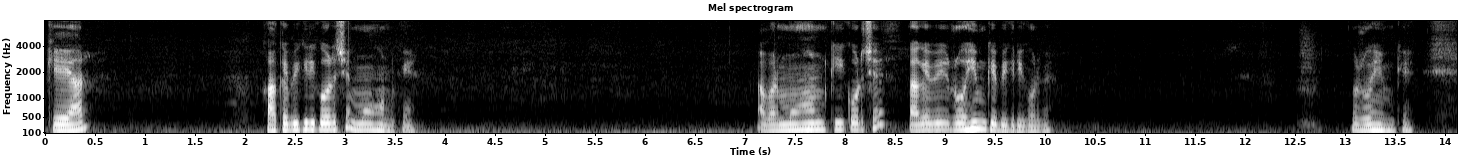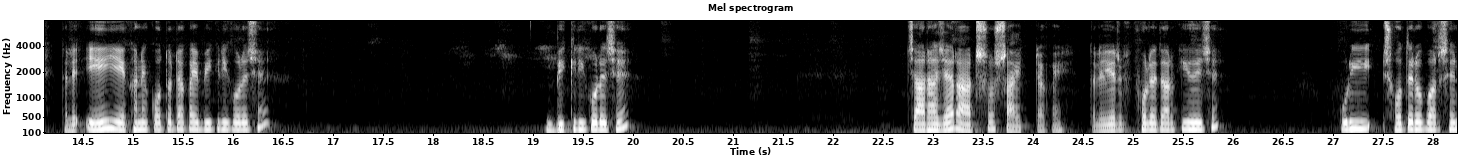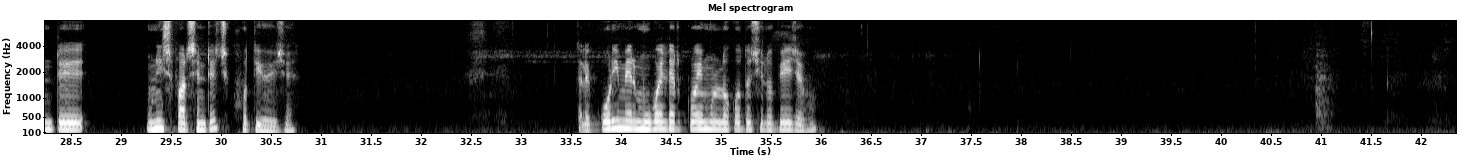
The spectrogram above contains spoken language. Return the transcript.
কে আর? কাকে বিক্রি করেছে? মোহনকে। আবার মোহন কি করছে? কাকে রহিমকে বিক্রি করবে। রহিমকে। তাহলে এই এখানে কত টাকায় বিক্রি করেছে? বিক্রি করেছে চার হাজার আটশো ষাট টাকায়। তাহলে এর ফলে তার কী হয়েছে? কুড়ি, সতেরো পার্সেন্টে, উনিশ পার্সেন্টেজ ক্ষতি হয়েছে। তাহলে করিমের মোবাইলটার ক্রয় মূল্য কত ছিল পেয়ে যাব?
